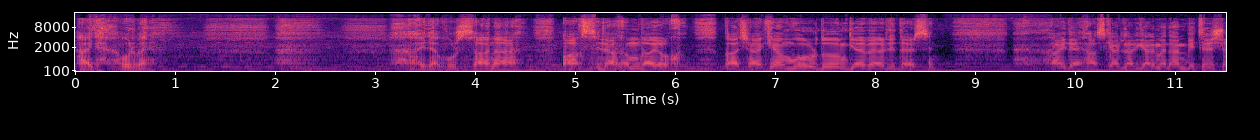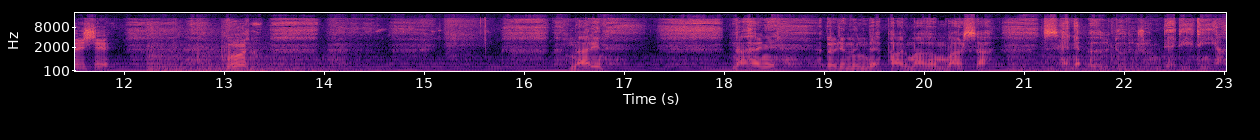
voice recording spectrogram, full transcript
Haydi vur beni. Haydi vursana. Bak silahım da yok. Kaçarken vurduğum geberdi dersin. Haydi askerler gelmeden bitir şu işi. Vur. Narin. Nahar'ın ölümünde parmağın varsa seni öldürürüm dediydin ya.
